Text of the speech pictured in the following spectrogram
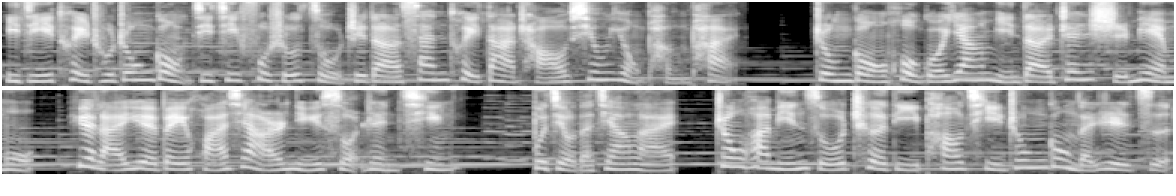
以及退出中共及其附属组织的三退大潮汹涌澎湃，中共祸国殃民的真实面目越来越被华夏儿女所认清。不久的将来。中华民族彻底抛弃中共的日子，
